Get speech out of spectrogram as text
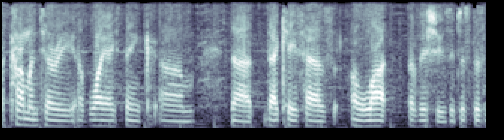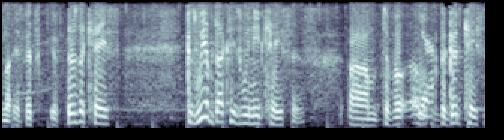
a commentary of why I think um, that that case has a lot of issues. It just does not. If it's if there's a case, because we abductees, we need cases. Um, to uh, Yeah. the good cases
